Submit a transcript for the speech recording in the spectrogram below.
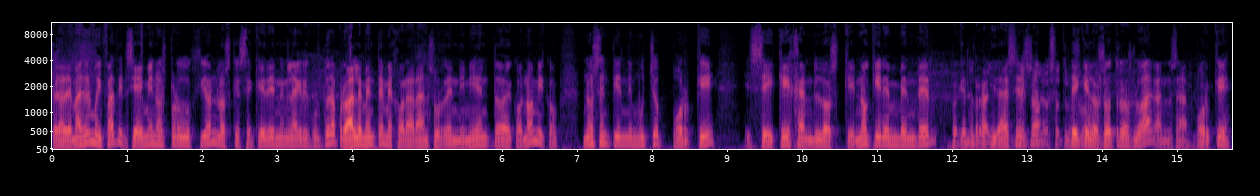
Pero además es muy fácil. Si hay menos producción, los que se queden en la agricultura probablemente mejorarán su rendimiento económico. No se entiende mucho por qué se quejan los que no quieren vender, porque en realidad es De que eso, otros de que los otros lo hagan. O sea, ¿por qué?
